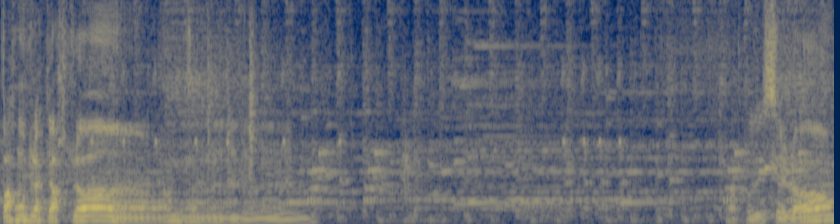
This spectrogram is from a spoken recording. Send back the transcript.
Par contre, la carte là. Euh, on va poser celle-là.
